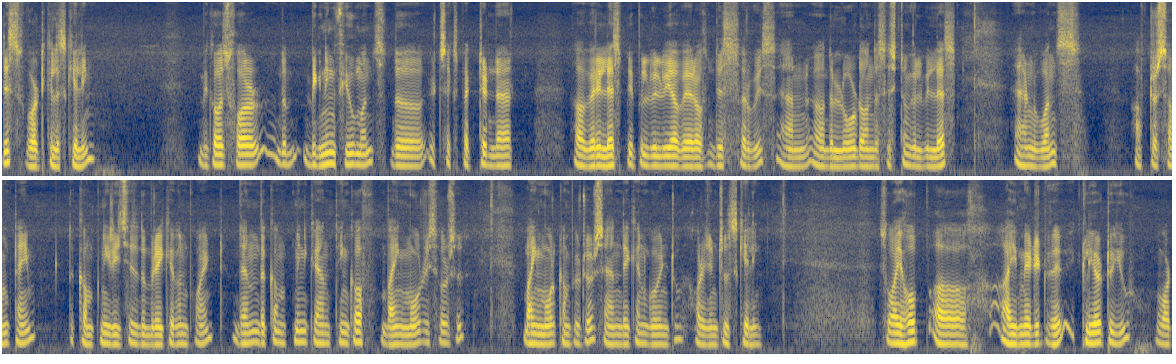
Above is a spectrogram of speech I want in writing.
this vertical scaling because for the beginning few months the it's expected that uh, very less people will be aware of this service and uh, the load on the system will be less and once after some time the company reaches the break-even point then the company can think of buying more resources buying more computers and they can go into horizontal scaling. So I hope uh, I made it clear to you what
